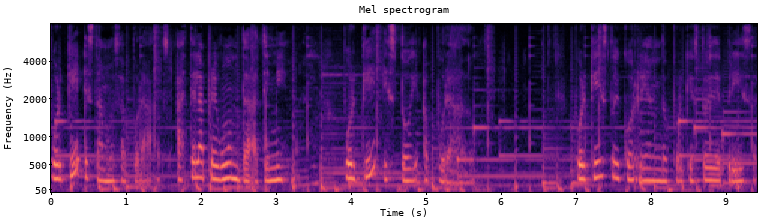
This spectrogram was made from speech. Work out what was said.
por qué estamos apurados. Hazte la pregunta a ti mismo, ¿por qué estoy apurado? ¿Por qué estoy corriendo? ¿Por qué estoy deprisa?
